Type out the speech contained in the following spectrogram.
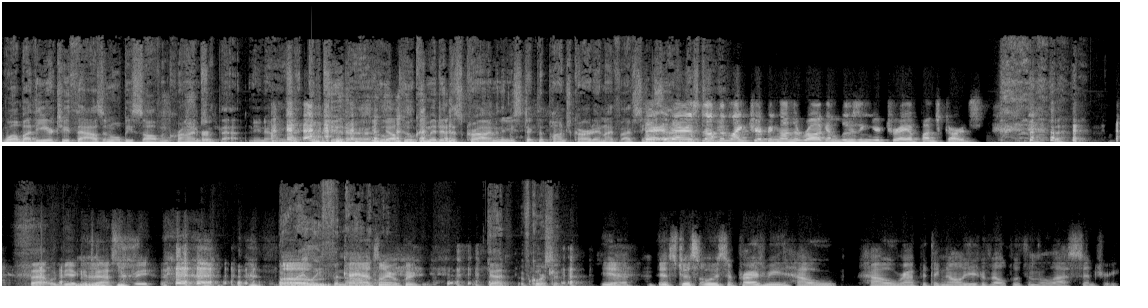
Well, by the year 2000, we'll be solving crimes Sure. with that. You know, like, computer, who, who committed this crime? And then you stick the punch card in. I've, I've seen There, 70s there's TV. nothing like tripping on the rug and losing your tray of punch cards. That would be a catastrophe. But really Um, Can I add something real quick? Good, of course it. Yeah, it's just always surprised me how how rapid technology developed within the last century.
